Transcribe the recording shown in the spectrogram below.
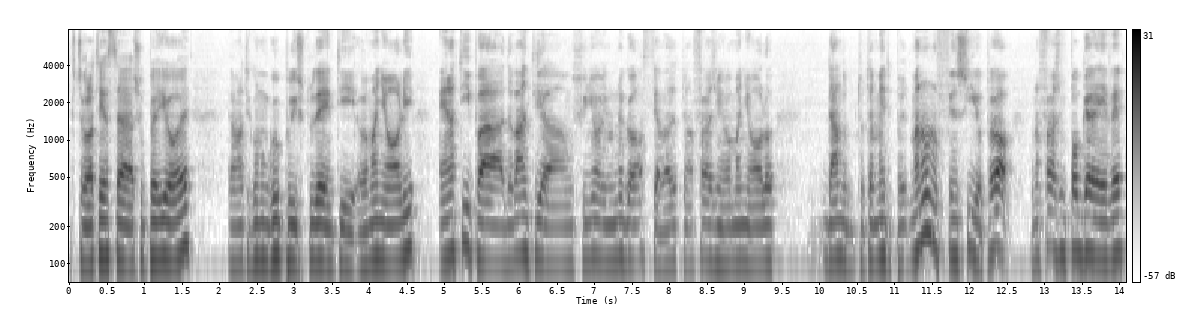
Facevo la terza superiore, eravamo andati con un gruppo di studenti romagnoli e una tipa davanti a un signore in un negozio aveva detto una frase in romagnolo, dando totalmente, per- ma non offensivo, però una frase un po' greve,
